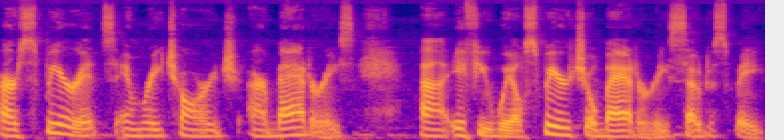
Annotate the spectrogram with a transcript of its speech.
our spirits and recharge our batteries, uh, if you will, spiritual batteries, so to speak.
